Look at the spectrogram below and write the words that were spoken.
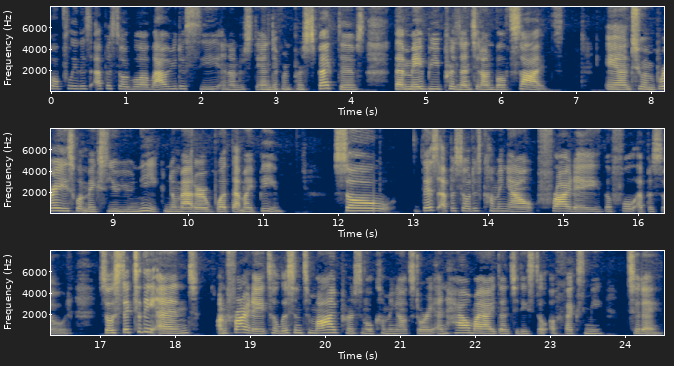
hopefully, this episode will allow you to see and understand different perspectives that may be presented on both sides and to embrace what makes you unique, no matter what that might be. So, this episode is coming out Friday, the full episode. So, stick to the end on Friday to listen to my personal coming out story and how my identity still affects me today.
